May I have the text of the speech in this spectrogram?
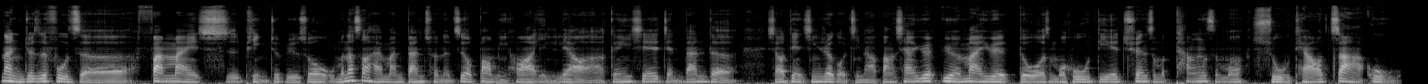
那你就是负责贩卖食品，就比如说我们那时候还蛮单纯的，只有爆米花、饮料啊，跟一些简单的小点心、热狗、吉拿棒。现在越越卖越多，什么蝴蝶圈、什么汤、什么薯条、炸物。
